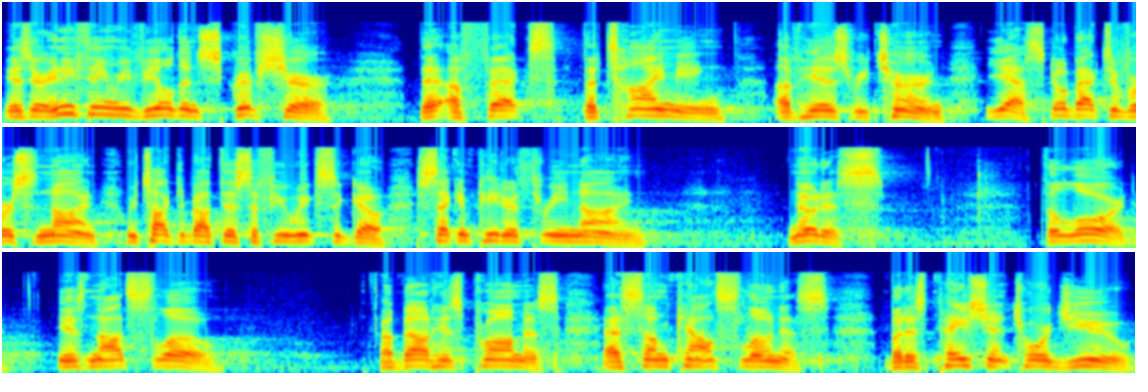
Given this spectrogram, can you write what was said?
Is there anything revealed in Scripture that affects the timing of his return? Yes, go back to verse 9. We talked about this a few weeks ago. 2 Peter 3 9. Notice, the Lord is not slow about his promise, as some count slowness, but is patient toward you,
